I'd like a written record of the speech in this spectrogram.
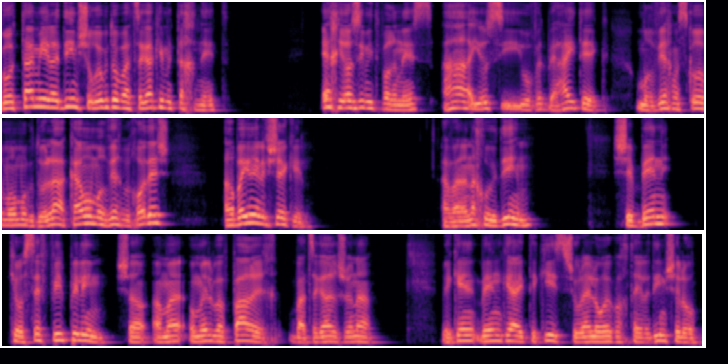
ואותם ילדים שרואים אותו בהצגה כמתכנת, איך יוסי מתפרנס? אה, יוסי הוא עובד בהייטק, הוא מרוויח משכורת מאוד מאוד גדולה, כמה הוא מרוויח בחודש? 40 אלף שקל. אבל אנחנו יודעים שבין כאוסף פלפלים שעומד בפרך בהצגה הראשונה, ובין כהייטקיסט שאולי לא רואה כל כך את הילדים שלו,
